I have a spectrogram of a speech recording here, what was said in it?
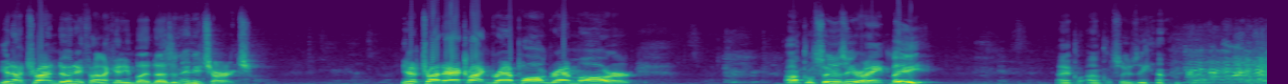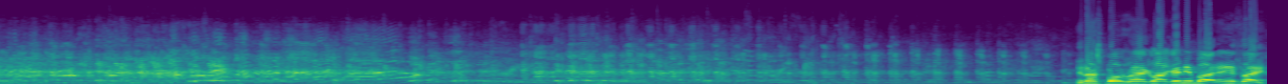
You're not trying to do anything like anybody does in any church. You're not trying to act like grandpa or grandma or Uncle Susie or Aunt B. Uncle Uncle Susie. You're not supposed to act like anybody, anything.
